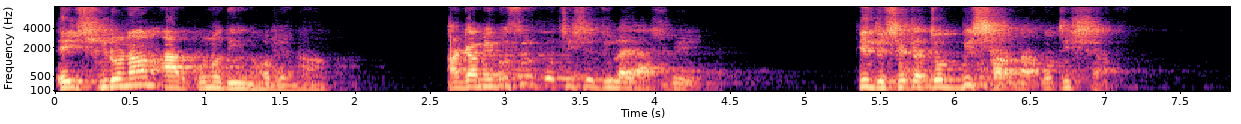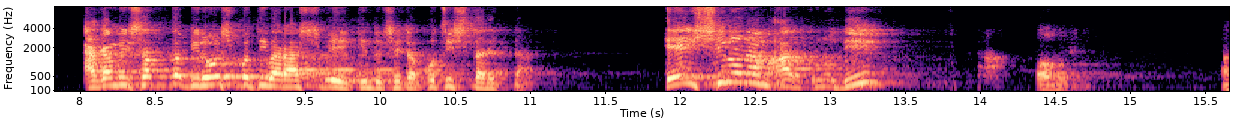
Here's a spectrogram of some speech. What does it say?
এই শিরোনাম আর কোনোদিন হবে না। আগামী বছর পঁচিশে জুলাই আসবে। কিন্তু সেটা চব্বিশ সাল না, পঁচিশ সাল। আগামী সপ্তাহ বৃহস্পতিবার আসবে, কিন্তু সেটা পঁচিশ তারিখ না। এই শিরোনাম আর কোনোদিন হবে না।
